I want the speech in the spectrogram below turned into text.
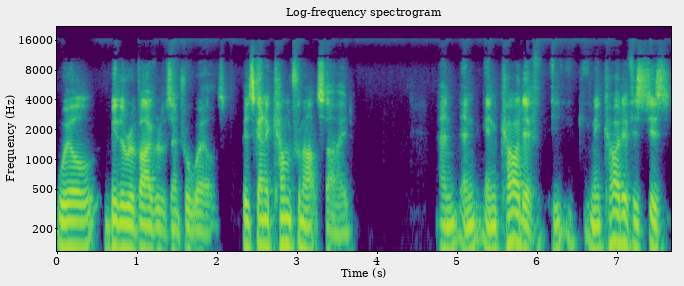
will be the revival of central Wales. But it's going to come from outside. And, and in Cardiff, I mean, Cardiff is, is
